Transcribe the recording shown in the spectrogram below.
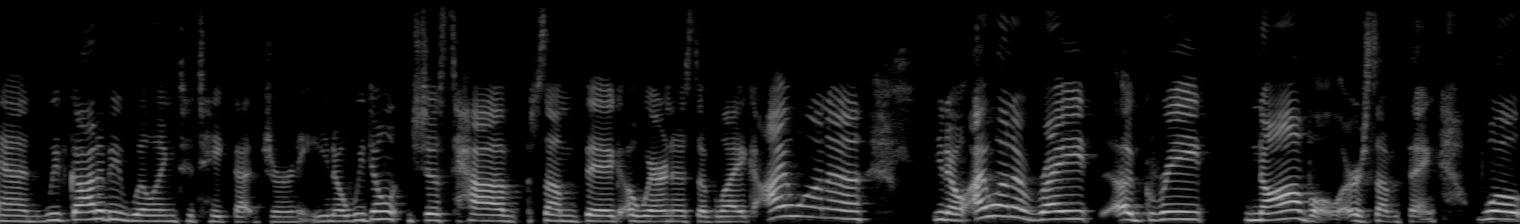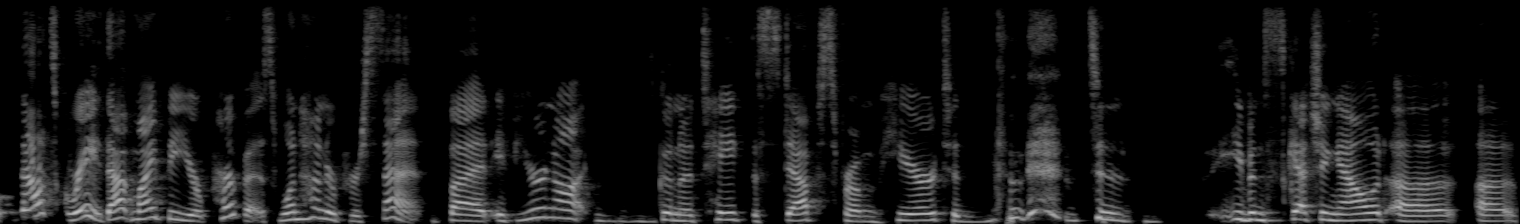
And we've got to be willing to take that journey. You know, we don't just have some big awareness of like, I want to, you know, I want to write a great novel or something. Well, that's great. That might be your purpose 100%. But if you're not going to take the steps from here to to even sketching out a, a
